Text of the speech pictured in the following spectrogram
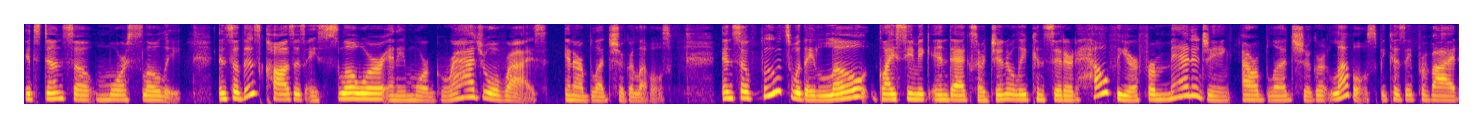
it's done so more slowly. And so this causes a slower and a more gradual rise in our blood sugar levels. And so, foods with a low glycemic index are generally considered healthier for managing our blood sugar levels because they provide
